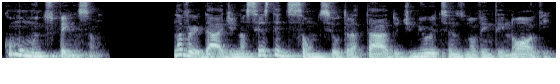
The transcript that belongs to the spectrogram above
como muitos pensam. Na verdade, na sexta edição de seu tratado, de 1899,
